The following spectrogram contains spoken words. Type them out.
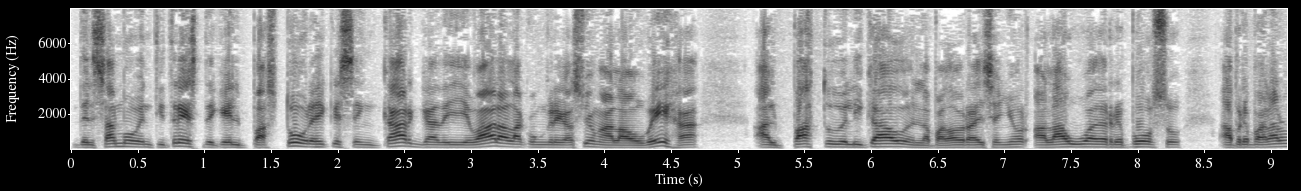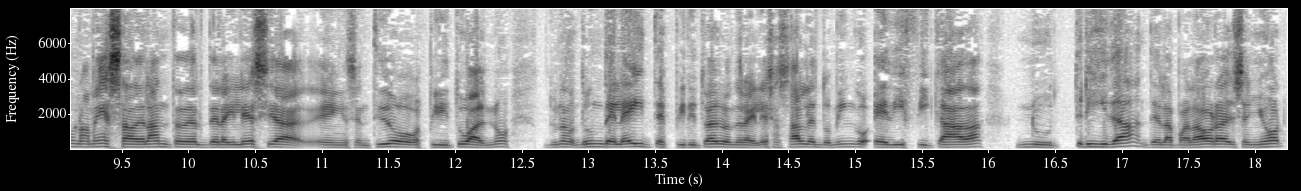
del Salmo 23 de que el pastor es el que se encarga de llevar a la congregación, a la oveja, al pasto delicado, en la palabra del Señor, al agua de reposo, a preparar una mesa delante de, la iglesia en sentido espiritual, ¿no? De, un deleite espiritual donde la iglesia sale el domingo edificada, nutrida de la palabra del Señor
